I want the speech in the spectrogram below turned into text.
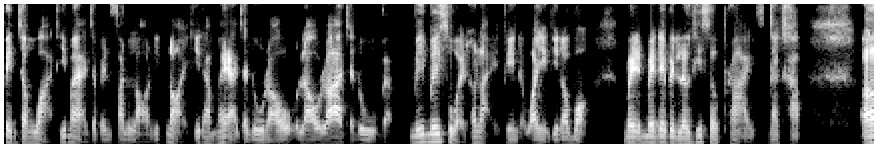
เป็นจังหวะที่มันอาจจะเป็นฟันหลอนิดหน่อยที่ทำให้อาจจะดูแล้วแล้วแล้วอาจจะดูแบบไม่ไม่สวยเท่าไหร่เพียงแต่ว่าอย่างที่เราบอกไม่ไม่ได้เป็นเรื่องที่เซอร์ไพรส์นะครับเอ่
